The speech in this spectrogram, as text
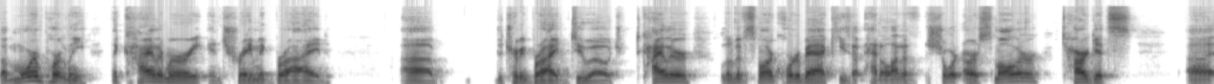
but more importantly, the Kyler Murray and Trey McBride, uh, the Trey McBride duo. Kyler, a little bit smaller quarterback. He's had a lot of short or smaller targets uh,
